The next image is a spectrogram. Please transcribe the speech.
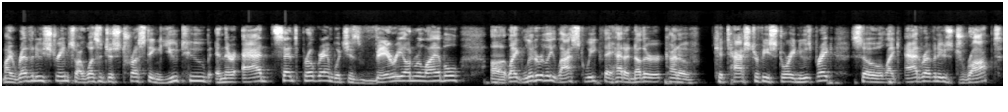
my revenue stream so I wasn't just trusting YouTube and their AdSense program, which is very unreliable. Uh, like literally last week, they had another kind of catastrophe story news break. So like ad revenues dropped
